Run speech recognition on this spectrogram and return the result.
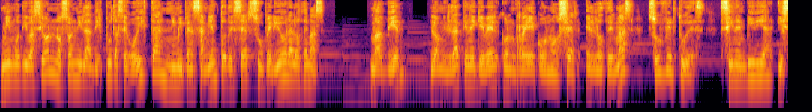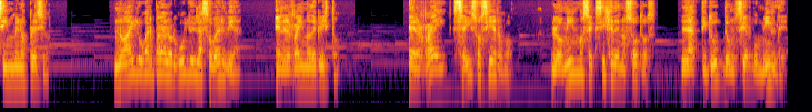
Mi motivación no son ni las disputas egoístas ni mi pensamiento de ser superior a los demás. Más bien, la humildad tiene que ver con reconocer en los demás sus virtudes, sin envidia y sin menosprecio. No hay lugar para el orgullo y la soberbia en el reino de Cristo. El rey se hizo siervo. Lo mismo se exige de nosotros, la actitud de un siervo humilde.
